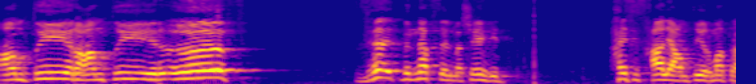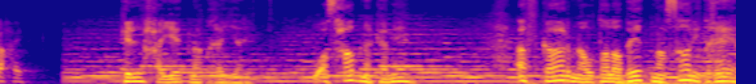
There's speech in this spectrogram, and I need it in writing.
عم طير عم طير أف! زهقت من نفس المشاهد حاسس حالي عم طير مطرحي. كل حياتنا تغيرت وأصحابنا كمان. أفكارنا وطلباتنا صارت غير.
